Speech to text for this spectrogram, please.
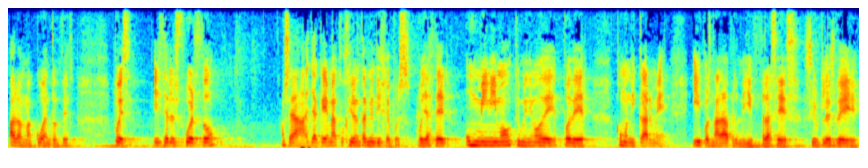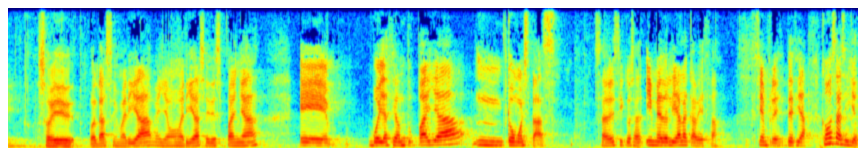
hablan macúa. Entonces, pues hice el esfuerzo o sea, ya que me acogieron también dije, pues voy a hacer un mínimo, que un mínimo de poder comunicarme. Y pues nada, aprendí frases simples de, soy, hola, soy María, me llamo María, soy de España, eh, voy hacia Antupaya, mm, ¿cómo estás? ¿Sabes? Y cosas. Y me dolía la cabeza. Siempre decía, ¿cómo estás? Y yo,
